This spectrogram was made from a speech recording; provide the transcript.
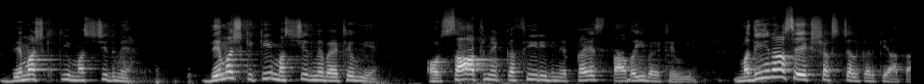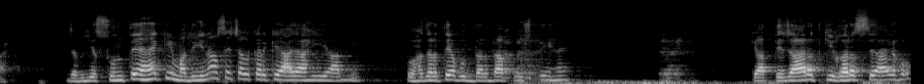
दमश्क की मस्जिद में, दमश्क की मस्जिद में बैठे हुए हैं और साथ में कसीर इबन कैस ताबई बैठे हुए हैं। मदीना से एक शख्स चल करके आता है। जब ये सुनते हैं कि मदीना से चल करके आया ही आदमी तो हज़रत अबू दरदा पूछते हैं, क्या तिजारत की गरज से आए हो?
